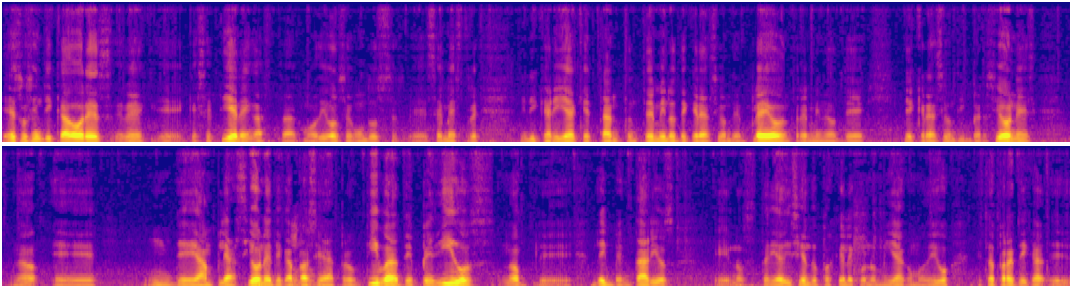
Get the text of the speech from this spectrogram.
esos indicadores eh, que se tienen hasta, como digo, el segundo semestre indicaría que tanto en términos de creación de empleo, en términos de, de creación de inversiones, ¿no? de ampliaciones de capacidades productivas, de pedidos, ¿no? de, inventarios, eh, nos estaría diciendo pues que la economía, como digo, esta práctica eh,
